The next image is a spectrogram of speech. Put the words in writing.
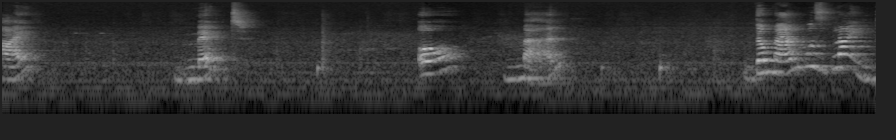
I met a man the man was blind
